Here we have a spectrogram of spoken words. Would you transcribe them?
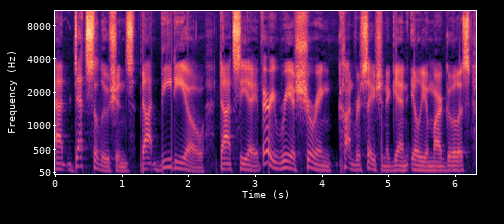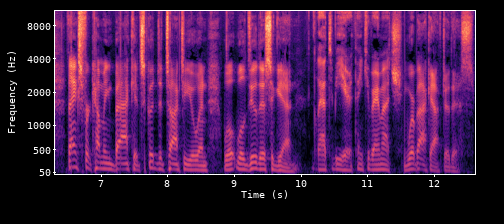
at debtsolutions.bdo.ca. Very reassuring conversation again, Ilya Margulis. Thanks for coming back. It's good to talk to you, and we'll, we'll do this again. Glad to be here. Thank you very much. We're back after this.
